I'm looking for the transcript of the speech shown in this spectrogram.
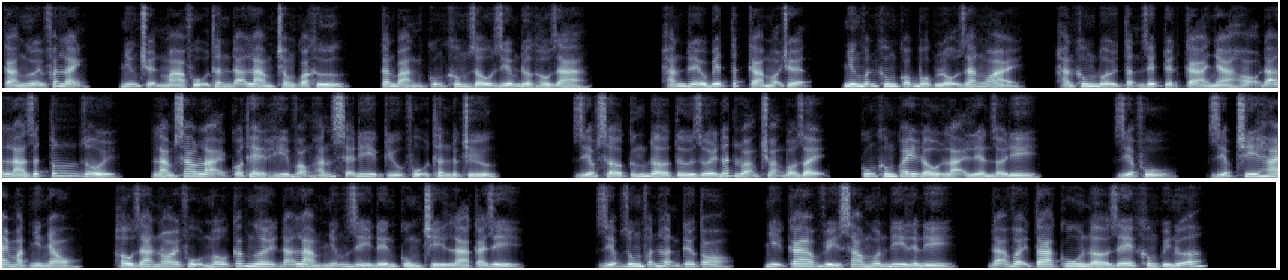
cả người phát lệnh, những chuyện mà phụ thân đã làm trong quá khứ, căn bản cũng không giấu giếm được hầu ra. Hắn đều biết tất cả mọi chuyện, nhưng vẫn không có buộc lộ ra ngoài. Hắn không đuổi tận giết tuyệt cả nhà họ đã là rất tốt rồi, làm sao lại có thể hy vọng hắn sẽ đi cứu phụ thân được chứ? Diệp sở cứng đờ từ dưới đất loạn choạng bỏ dậy, cũng không quay đầu lại liền rời đi. Diệp Phu, Diệp Chi hai mặt nhìn nhau, hầu ra nói phụ mẫu các ngươi đã làm những gì đến cùng chỉ là cái gì. Diệp Dung phẫn hận kêu to, nhị ca vì sao muốn đi liền đi, đã vậy ta cu nở dê không quỳ nữa.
